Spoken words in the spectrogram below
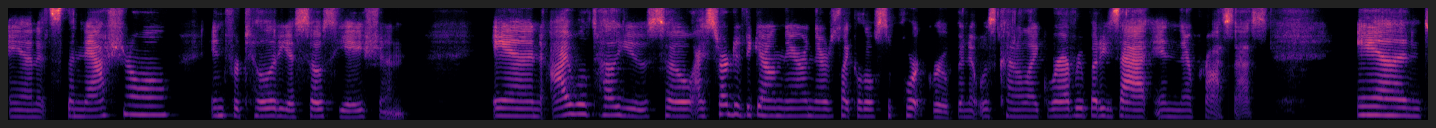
and it's the national infertility association and I will tell you, so I started to get on there, and there's like a little support group, and it was kind of like where everybody's at in their process. And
